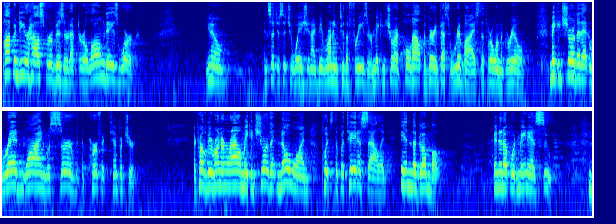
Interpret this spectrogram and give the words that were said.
pop into your house for a visit after a long day's work? You know, in such a situation, I'd be running to the freezer, making sure I pulled out the very best ribeyes to throw on the grill, making sure that that red wine was served at the perfect temperature. I'd probably be running around making sure that no one puts the potato salad in the gumbo, ending up with mayonnaise soup.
